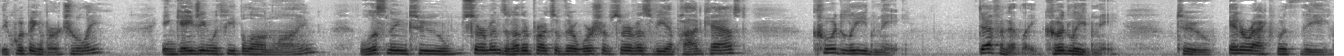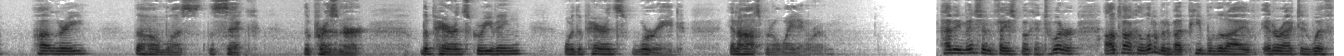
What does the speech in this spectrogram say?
Equipping virtually, engaging with people online, listening to sermons and other parts of their worship service via podcast could lead me, definitely could lead me, to interact with the hungry, the homeless, the sick, the prisoner, the parents grieving, or the parents worried in a hospital waiting room. Having mentioned Facebook and Twitter, I'll talk a little bit about people that I've interacted with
